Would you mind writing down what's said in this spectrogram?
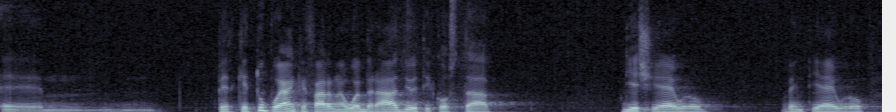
Ehm, perché tu puoi anche fare una web radio e ti costa 10 euro, 20 euro,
